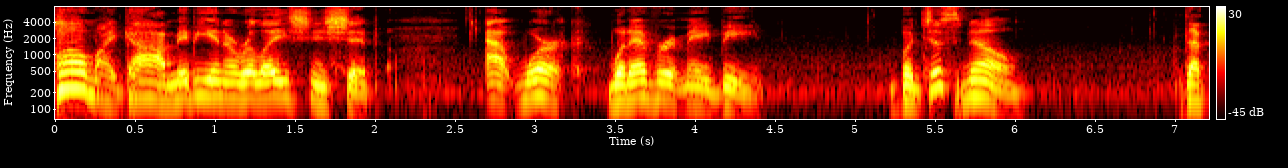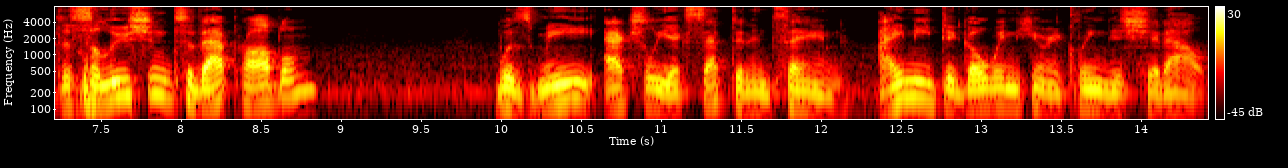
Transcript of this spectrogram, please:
Oh my God, maybe in a relationship, at work, whatever it may be. But just know that the solution to that problem was me actually accepting and saying, I need to go in here and clean this shit out.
